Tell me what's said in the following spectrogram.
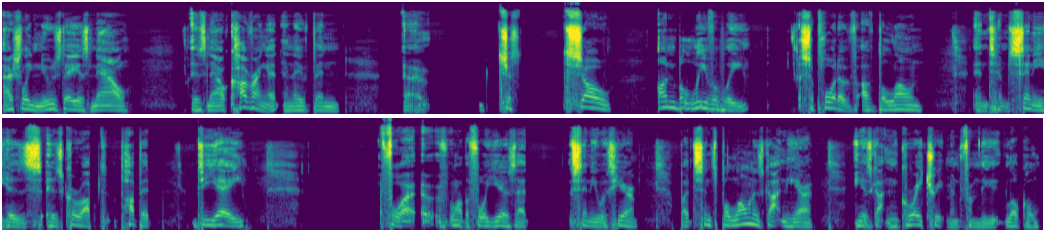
actually, Newsday is now is now covering it, and they've been uh, just so unbelievably supportive of Bellone and Tim Sini, his his corrupt puppet DA, for well the four years that Sini was here. But since Bellone has gotten here, he has gotten great treatment from the local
